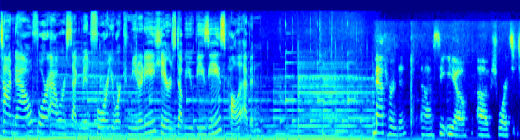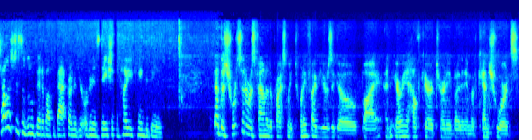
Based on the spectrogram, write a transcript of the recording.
time now for our segment for your community. Here's WBZ's Paula Ebben. Matt Herndon, uh, CEO of Schwartz. Tell us just a little bit about the background of your organization, and how you came to be. Yeah, the Schwartz Center was founded approximately 25 years ago by an area healthcare attorney by the name of Ken Schwartz.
